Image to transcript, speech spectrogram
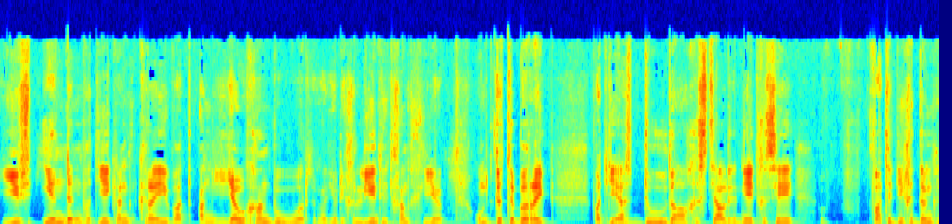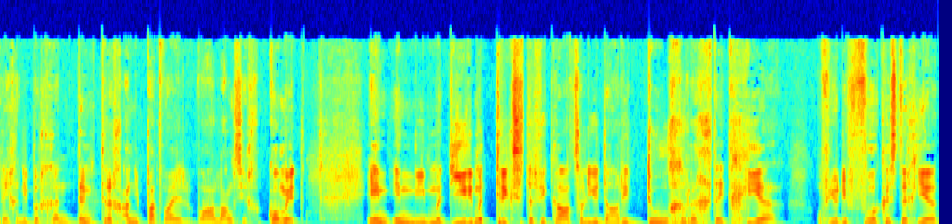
Hier's een ding wat jy kan kry wat aan jou gaan behoort en wat jou die geleentheid gaan gee om dit te bereik wat jy as doel daar gestel het. Jy het gesê wat het jy gedink reg aan die begin? Dink terug aan die pad waar jy waar langs jy gekom het. En en die, met hierdie matrieksertifikaat sal jy daardie doelgerigtheid gee om vir jou die fokus te gee,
